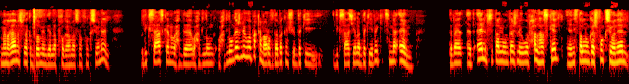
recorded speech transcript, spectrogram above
منغمس في ذاك ال domaine ديال la programmation fonctionnelle وديك الساعات كان واحد واحد langue واحد ال langage اللي هو باقي معروف دابا كنشوف بدا كي ديك الساعات يلاه بدا كيبان كيتسمى Elm دابا هاد Elm c'est un langage اللي هو بحال Haskell يعني c'est un langage fonctionnel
